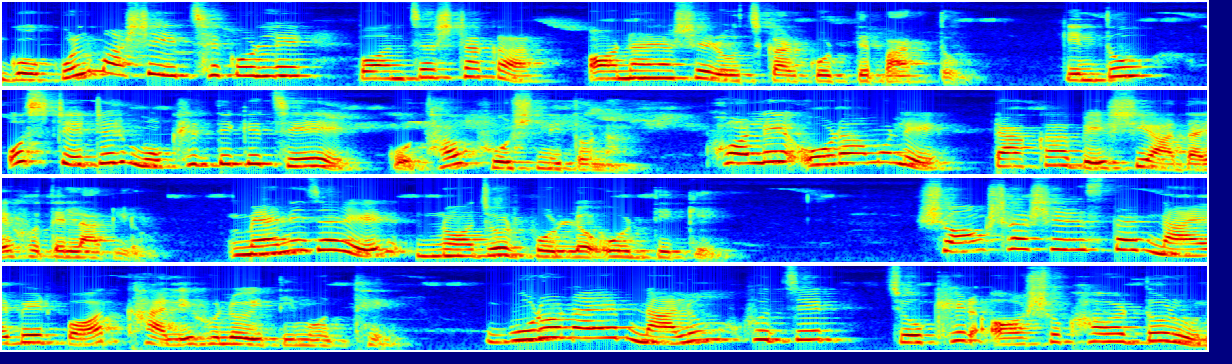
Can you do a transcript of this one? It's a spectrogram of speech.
গোকুল মাসে ইচ্ছে করলে পঞ্চাশ টাকা অনায়াসে রোজগার করতে পারত। কিন্তু ও স্টেটের মুখের দিকে চেয়ে কোথাও ঘুষ নিত না। ফলে ওর আমলে টাকা বেশি আদায় হতে লাগল। ম্যানেজারের নজর পড়ল ওর দিকে। সংসার সেরেস্তার নায়েবের পদ খালি হলো ইতিমধ্যে। বুড়ো নায়েব নালু মুখুজ্জের চোখের অসুখ হওয়ার দরুন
